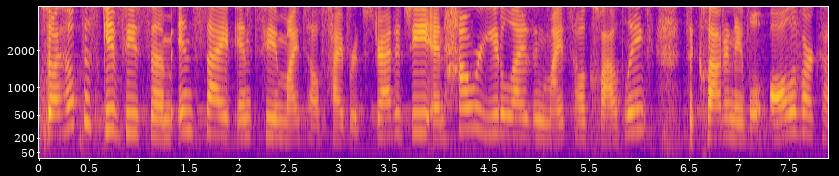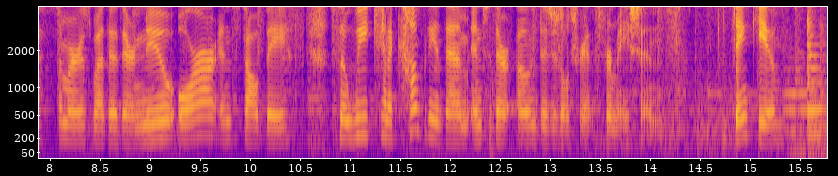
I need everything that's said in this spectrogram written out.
So I hope this gives you some insight into Mitel's hybrid strategy and how we're utilizing Mitel CloudLink to cloud enable all of our customers, whether they're new or our install base, so we can accompany them into their own digital transformations. Thank you.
